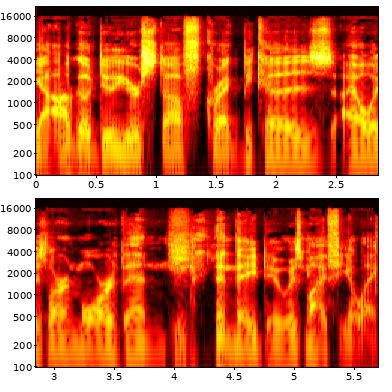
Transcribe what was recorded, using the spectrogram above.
yeah, I'll go do your stuff, Craig, because I always learn more than than they do. Is my feeling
